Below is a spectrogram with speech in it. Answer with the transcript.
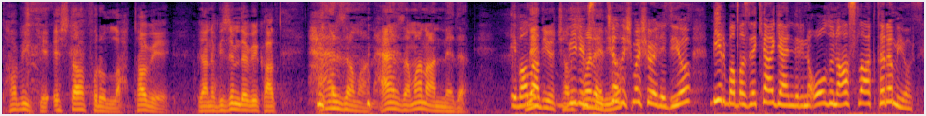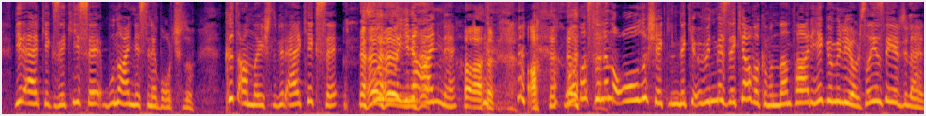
Tabii ki estağfurullah tabii. Yani bizim de bir kat her zaman her zaman anneden. E valla Ne diyor, çalışma bilimsel ne diyor? çalışma şöyle diyor. Bir baba zeka genlerini oğluna asla aktaramıyor. Bir erkek zeki ise bunu annesine borçlu. Kıt anlayışlı bir erkekse sorumlu yine anne. Babasının oğlu şeklindeki övünme zeka bakımından tarihe gömülüyor sayın seyirciler.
